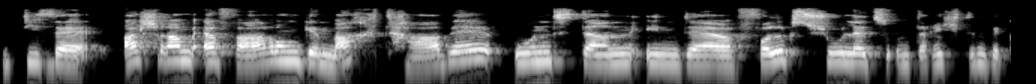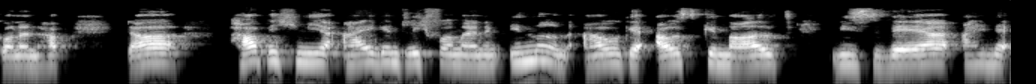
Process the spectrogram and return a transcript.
diese Ashram-Erfahrung gemacht habe und dann in der Volksschule zu unterrichten begonnen habe. Da habe ich mir eigentlich vor meinem inneren Auge ausgemalt, wie es wäre, eine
